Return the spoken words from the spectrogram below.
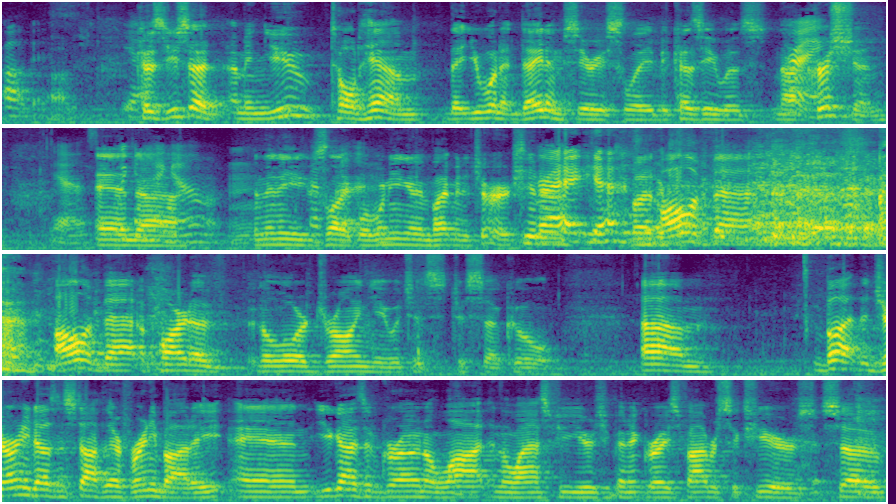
August. August. Yeah. Because you said, I mean, you told him that you wouldn't date him seriously because he was not Right. Christian. yeah, so And, uh, hang out. and then he's have like, fun. well, when are you going to invite me to church? You know? Right, yeah. But all of that, all of that, a part of the Lord drawing you, which is just so cool. Um, but the journey doesn't stop there for anybody, and you guys have grown a lot in the last few years. You've been at Grace five or six years. So,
